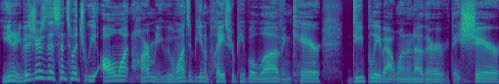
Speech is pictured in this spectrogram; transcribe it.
unity. But there's this sense in which we all want harmony. We want to be in a place where people love and care deeply about one another, they share.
